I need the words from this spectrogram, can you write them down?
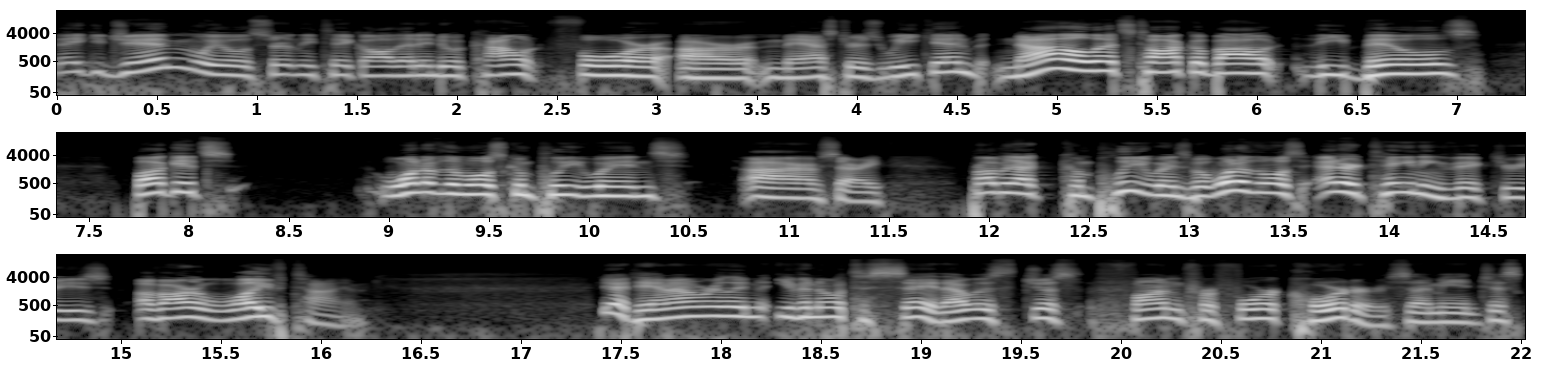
Thank you, Jim. We will certainly take all that into account for our Masters weekend. But now let's talk about the Bills. Buckets, one of the most complete wins. Uh, I'm sorry, probably not complete wins, but one of the most entertaining victories of our lifetime. Yeah, Dan, I don't really even know what to say. That was just fun for four quarters. I mean, just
